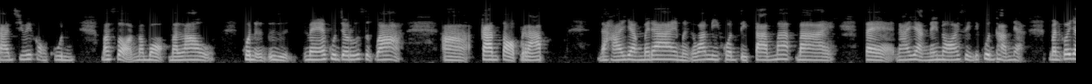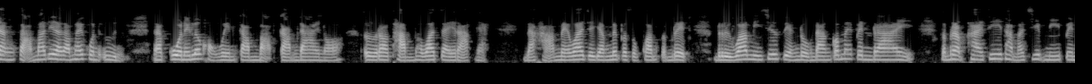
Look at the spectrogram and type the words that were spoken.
การณ์ชีวิตของคุณ มาสอนมาบอกมาเล่า คนอื่นๆ แม้คุณจะรู้สึกว่าการตอบรับนะคะยังไม่ได้เหมือนกับว่ามีคนติดตามมากมาย แต่นะอย่างน้อยๆสิ่งที่คุณทำเนี่ยมันก็ยังสามารถที่จะทำให้คนอื่นนะกลัวในเรื่องของเวรกรรมบาปกรรมได้เนาะเออเราทำเพราะว่าใจรักไงนะคะแม้ว่าจะยังไม่ประสบความสำเร็จ หรือว่ามีชื่อเสียงโด่งดังก็ไม่เป็นไรสำหรับใครที่ทำอาชีพนี้เป็น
